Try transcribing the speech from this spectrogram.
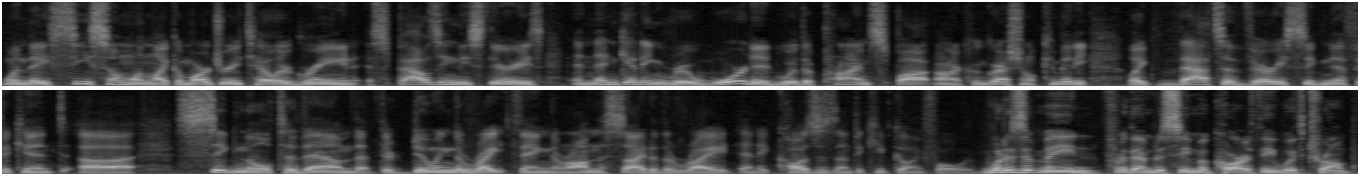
when they see someone like a Marjorie Taylor Greene espousing these theories and then getting rewarded with a prime spot on a congressional committee, like that's a very significant uh, signal to them that they're doing the right thing, they're on the side of the right, and it causes them to keep going forward. What does it mean for them to see McCarthy with Trump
